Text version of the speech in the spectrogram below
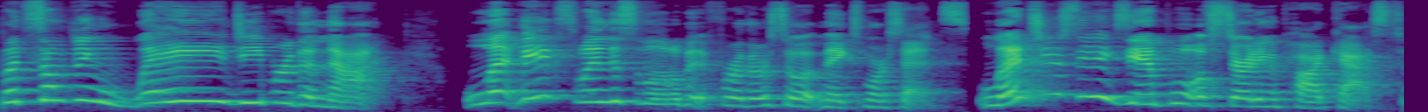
but something way deeper than that. Let me explain this a little bit further so it makes more sense. Let's use the example of starting a podcast.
